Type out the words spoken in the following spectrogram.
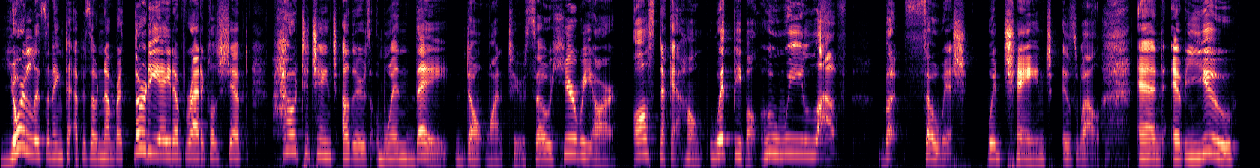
You're listening to episode number 38 of Radical Shift How to Change Others When They Don't Want to. So here we are, all stuck at home with people who we love, but so wish would change as well. And if you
